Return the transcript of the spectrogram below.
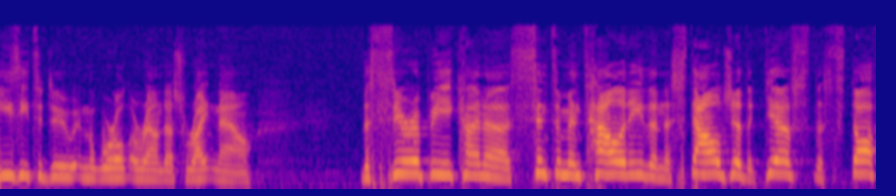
easy to do in the world around us right now. The syrupy kind of sentimentality, the nostalgia, the gifts, the stuff.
